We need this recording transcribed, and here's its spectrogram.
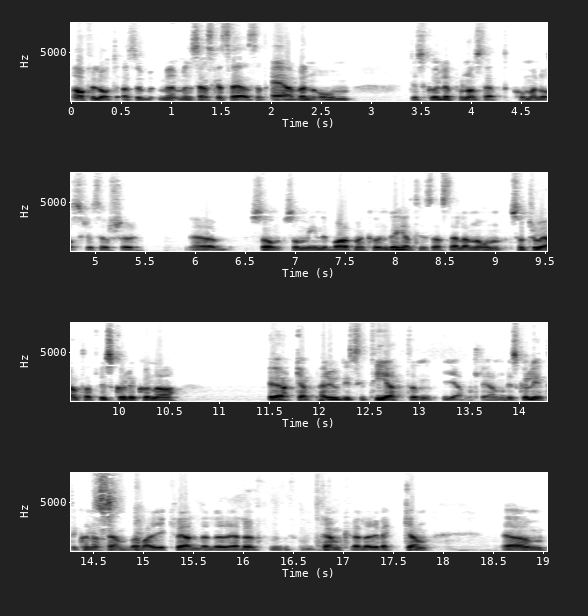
ja, förlåt. Alltså, men, men sen ska sägas att även om det skulle på något sätt komma loss resurser eh, som, som innebar att man kunde heltidsanställa någon så tror jag inte att vi skulle kunna öka periodiciteten egentligen. Vi skulle inte kunna sända varje kväll eller, eller fem kvällar i veckan um,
